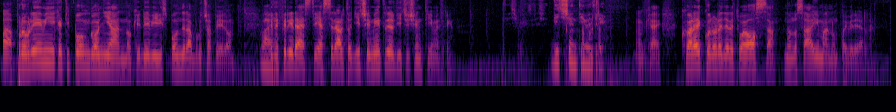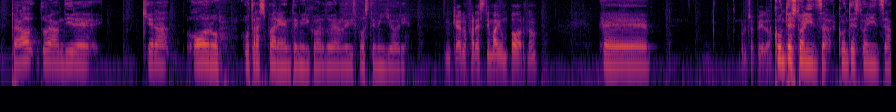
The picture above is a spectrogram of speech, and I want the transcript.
ah, problemi che ti pongo ogni anno che devi rispondere a bruciapelo. Vai, Preferiresti essere alto 10 metri o 10 centimetri? 10 centimetri. Ok. Qual è il colore delle tue ossa? Non lo sai, ma non puoi vederle. Però dovevano dire che era oro o trasparente, mi ricordo, erano le risposte migliori. Ok, lo faresti mai un porno? Eh, Bruciapelo. contestualizza, contestualizza.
